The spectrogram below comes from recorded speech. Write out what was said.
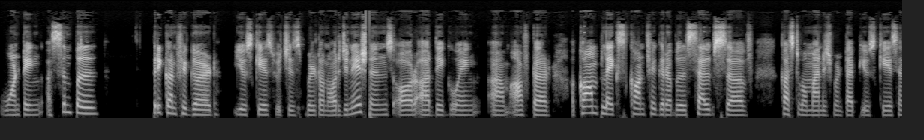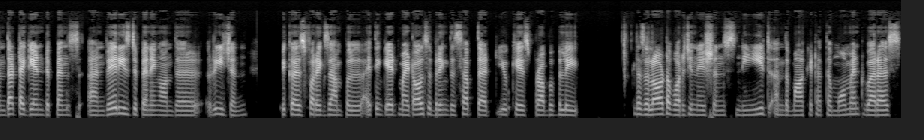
wanting a simple pre-configured use case which is built on originations or are they going um, after a complex configurable self-serve customer management type use case? And that again depends and varies depending on the region. Because for example i think ed might also bring this up that uk is probably there's a lot of originations need in the market at the moment whereas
